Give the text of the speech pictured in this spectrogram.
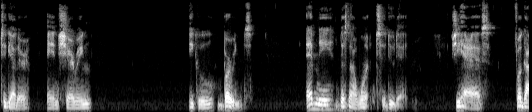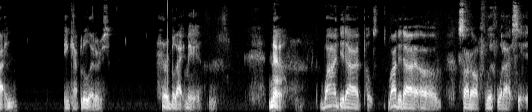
together and sharing equal burdens. Ebony does not want to do that. She has forgotten, in capital letters, her black man. Now, why did I post? Why did I um, start off with what I said?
